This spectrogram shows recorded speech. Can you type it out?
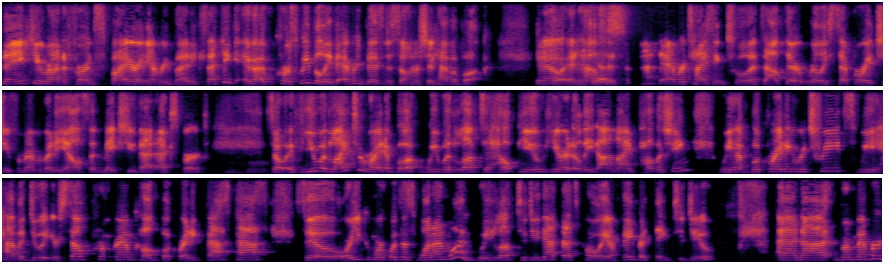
Thank you, Rhonda, for inspiring everybody. Because I think, uh, of course, we believe every business owner should have a book. You know, it helps. Yes. It's the best advertising tool that's out there. It really separates you from everybody else and makes you that expert. Mm-hmm. So, if you would like to write a book, we would love to help you here at Elite Online Publishing. We have book writing retreats. We have a do-it-yourself program called Book Writing Fast Pass. So, or you can work with us one-on-one. We love to do that. That's probably our favorite thing to do. And uh, remember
